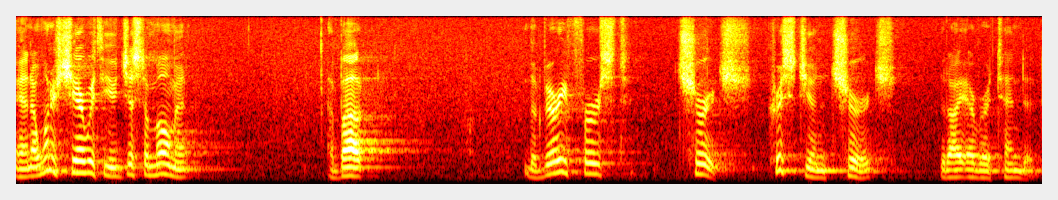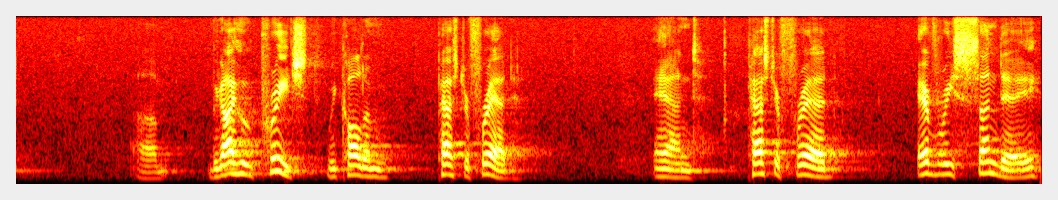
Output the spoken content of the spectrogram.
And I want to share with you just a moment about the very first church, Christian church, that I ever attended. Um, the guy who preached, we called him Pastor Fred. And Pastor Fred, every Sunday,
